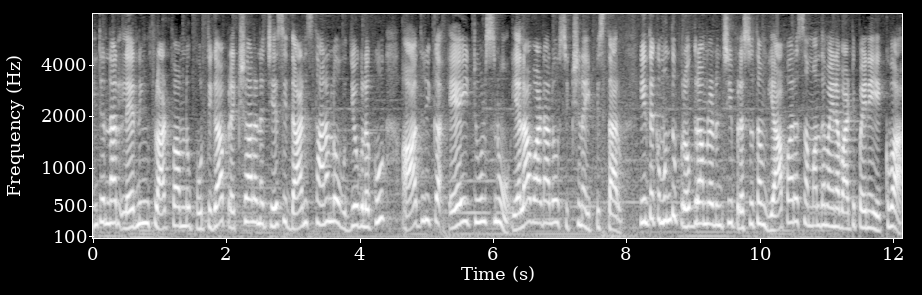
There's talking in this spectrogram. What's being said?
ఇంటర్నల్ లెర్నింగ్ ప్లాట్ఫామ్ను పూర్తిగా ప్రక్షాళన చేసి దాని స్థానంలో ఉద్యోగులకు ఆధునిక ఏఐ టూల్స్ను ఎలా వాడాలో శిక్షణ ఇప్పిస్తారు. ఇంతకు ముందు ప్రోగ్రాంల నుంచి ప్రస్తుతం వ్యాపార సంబంధమైన వాటిపైనే ఎక్కువ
